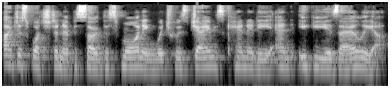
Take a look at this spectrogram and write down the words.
I just watched an episode this morning, which was James Kennedy and Iggy Azalea.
